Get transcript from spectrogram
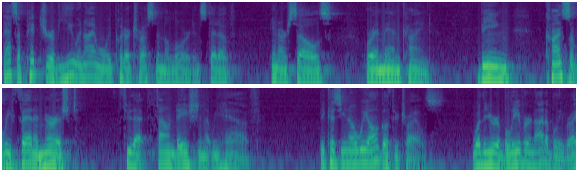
That's a picture of you and I when we put our trust in the Lord instead of in ourselves or in mankind. Being constantly fed and nourished through that foundation that we have. Because, you know, we all go through trials, whether you're a believer or not a believer. I,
